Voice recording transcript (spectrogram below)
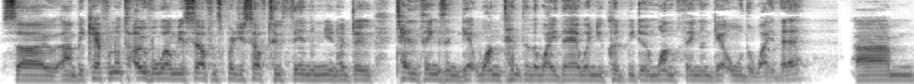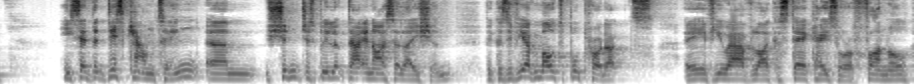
So um, be careful not to overwhelm yourself and spread yourself too thin and, you know, do 10 things and get one tenth of the way there when you could be doing one thing and get all the way there. Um, he said that discounting um, shouldn't just be looked at in isolation because if you have multiple products, if you have like a staircase or a funnel,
